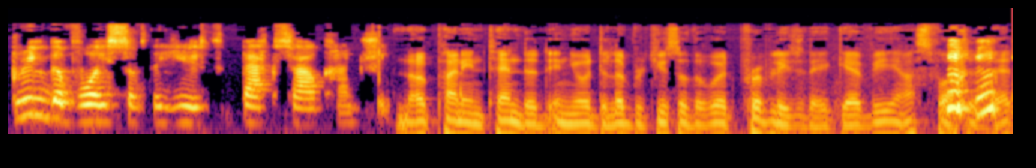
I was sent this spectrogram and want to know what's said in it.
bring the voice of the youth back to our country. No pun intended in your deliberate use of the word privilege there, Gabby. I spotted that,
